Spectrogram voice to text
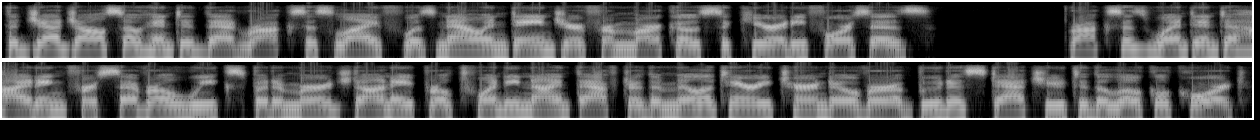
The judge also hinted that Roxas' life was now in danger from Marcos' security forces. Roxas went into hiding for several weeks but emerged on April 29 after the military turned over a Buddha statue to the local court.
